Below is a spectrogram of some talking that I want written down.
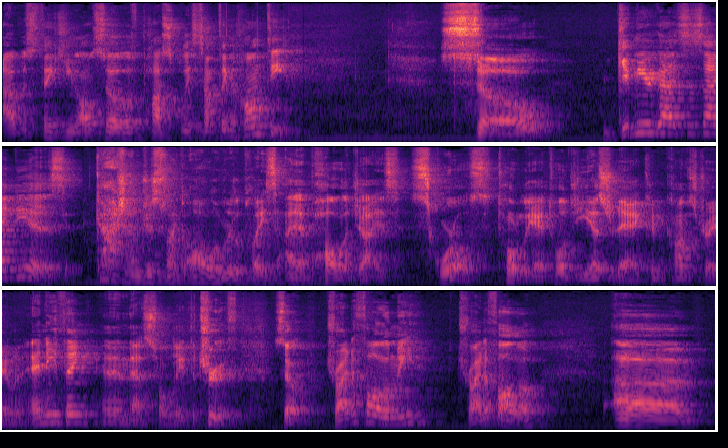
I was thinking also of possibly something haunty. So, give me your guys' ideas. Gosh, I'm just like all over the place. I apologize. Squirrels, totally. I told you yesterday I couldn't concentrate on anything, and that's totally the truth. So, try to follow me. Try to follow. Um,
